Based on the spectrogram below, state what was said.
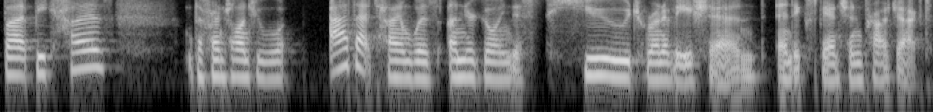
But because the French Laundry at that time was undergoing this huge renovation and expansion project,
